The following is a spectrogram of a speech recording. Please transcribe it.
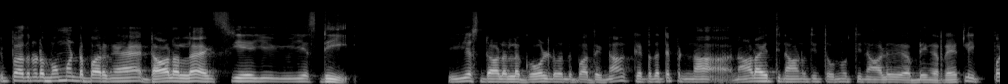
இப்போ அதனோட மூமெண்ட்டை பாருங்கள் டாலரில் எக்ஸ்ஏயு யூஎஸ்டி யூஎஸ் டாலரில் கோல்டு வந்து பார்த்தீங்கன்னா கிட்டத்தட்ட இப்போ நா நாலாயிரத்தி நானூற்றி தொண்ணூற்றி நாலு அப்படிங்கிற ரேட்டில் இப்போ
